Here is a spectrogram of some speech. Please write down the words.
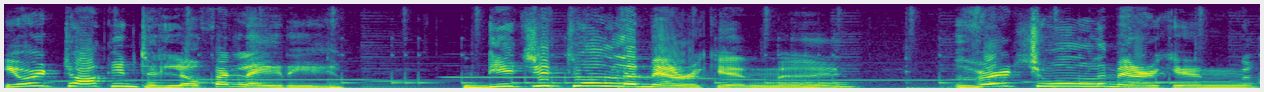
You're talking to Lo-Fi Lady. Digital American. eh? Virtual American.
